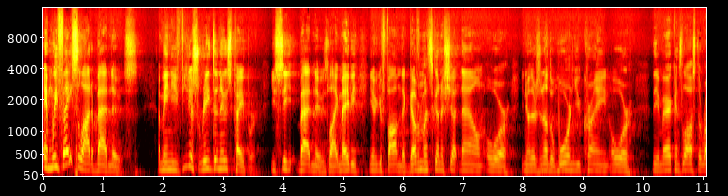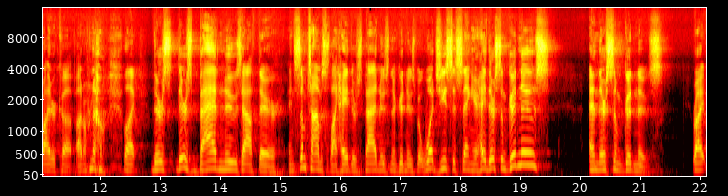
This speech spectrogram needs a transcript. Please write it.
And we face a lot of bad news. I mean, if you just read the newspaper, you see bad news, like maybe you know you're following the government's going to shut down, or you know there's another war in Ukraine, or the Americans lost the Ryder Cup. I don't know. Like there's there's bad news out there, and sometimes it's like, hey, there's bad news and there's good news. But what Jesus is saying here, hey, there's some good news, and there's some good news, right?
